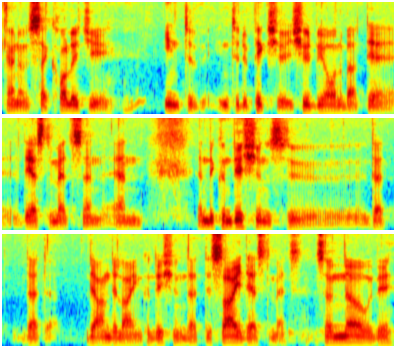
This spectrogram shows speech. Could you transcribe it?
kind of psychology into into the picture. It should be all about the, the estimates and and and the conditions uh, that that the underlying condition that decide the estimates. So no, the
